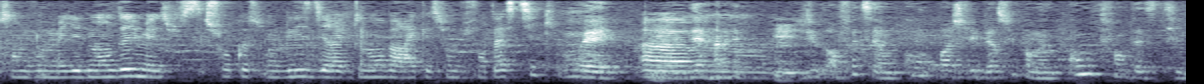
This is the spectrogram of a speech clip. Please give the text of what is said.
sans que vous m'ayez demandé, mais je trouve qu'on glisse directement vers la question du fantastique. Oui, euh, en fait c'est un conte, moi je l'ai perçu comme un conte fantastique.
